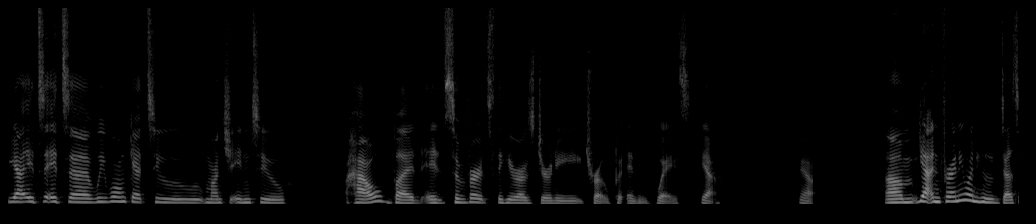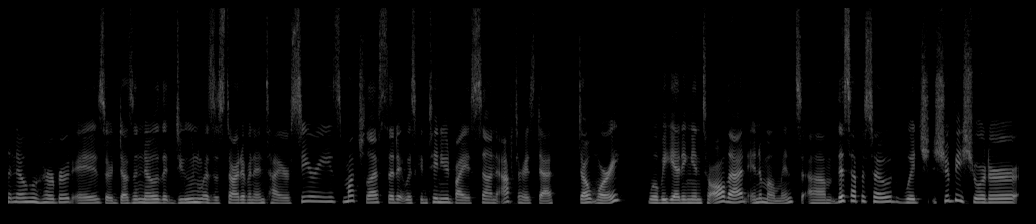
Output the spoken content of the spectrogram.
yeah. It's it's uh we won't get too much into how, but it subverts the hero's journey trope in ways. Yeah, yeah. Um, yeah, and for anyone who doesn't know who Herbert is or doesn't know that Dune was the start of an entire series, much less that it was continued by his son after his death, don't worry. We'll be getting into all that in a moment. Um, this episode, which should be shorter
